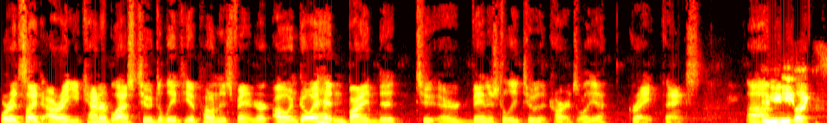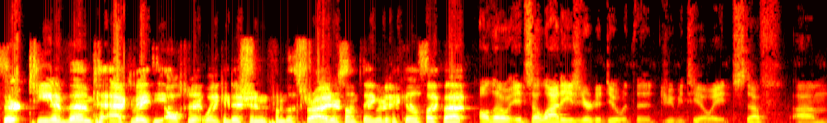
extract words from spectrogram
where it's like, all right, you counterblast two, delete the opponent's vanguard. Oh, and go ahead and bind it to or Vanish Delete two of the cards, will you? Great, thanks. Um, and you need like 13 of them to activate the alternate win condition from the stride or something ridiculous like that. although it's a lot easier to do with the GBT08 stuff. Um,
